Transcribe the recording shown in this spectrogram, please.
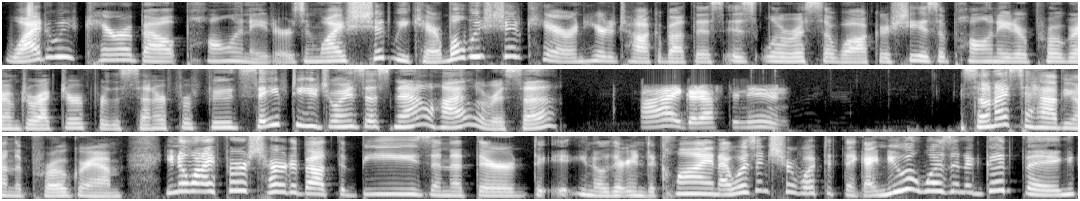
why do we care about pollinators and why should we care? Well, we should care. And here to talk about this is Larissa Walker. She is a pollinator program director for the Center for Food Safety who joins us now. Hi, Larissa. Hi, good afternoon. So nice to have you on the program. You know, when I first heard about the bees and that they're, you know, they're in decline, I wasn't sure what to think. I knew it wasn't a good thing,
